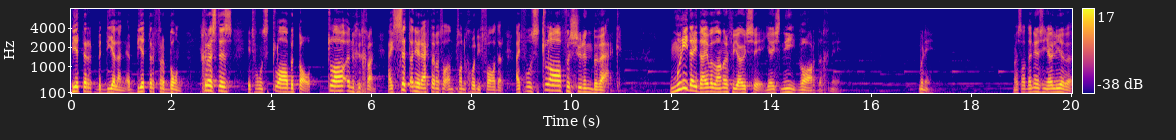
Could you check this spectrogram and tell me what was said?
beter bedeling, 'n beter verbond. Christus het vir ons klaar betaal, klaar ingegaan. Hy sit aan die regterkant van God die Vader. Hy het vir ons klaar verzoening bewerk. Moenie dat die duiwel langer vir jou sê jy's nie waardig nie. Moenie. Maar as daar dinge is in jou lewe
